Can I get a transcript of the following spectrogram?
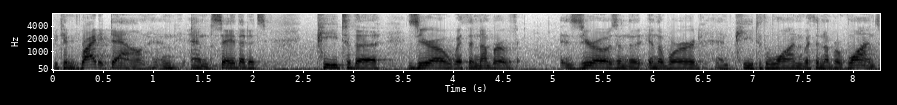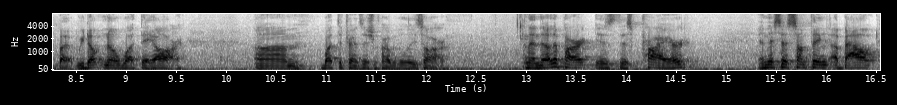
We can write it down and, and say that it's p to the 0 with a number of zeros in the, in the word and p to the 1 with a number of ones, but we don't know what they are um, what the transition probabilities are. And then the other part is this prior. And this is something about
